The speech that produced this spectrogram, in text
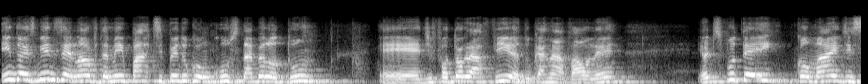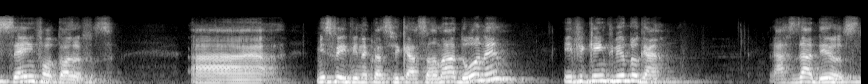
Em 2019 também participei do concurso da Belotur é, de fotografia do Carnaval, né? Eu disputei com mais de 100 fotógrafos. Ah, me inscrevi na classificação amador, né? E fiquei em primeiro lugar. Graças a Deus.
